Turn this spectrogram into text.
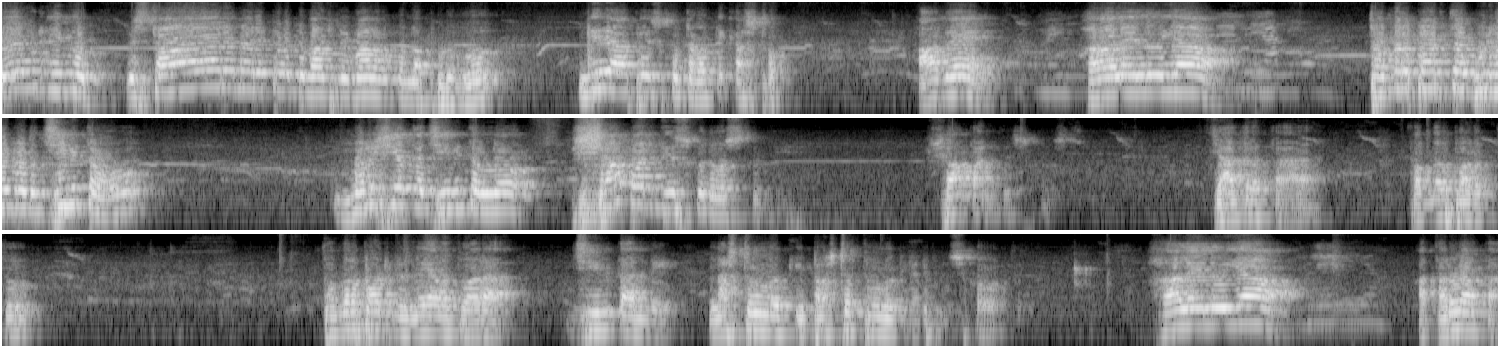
దేవుడు నీకు విస్తారమైనటువంటి వాటిని ఇవ్వాలనుకున్నప్పుడు మీరు ఆపేసుకుంటా ఉంటే కష్టం. ఆమె. హాలేలుయా తొందరపాటుతో కూడినటువంటి జీవితం మనిషి యొక్క జీవితంలో శాపాన్ని తీసుకుని వస్తుంది. శాపాన్ని తీసుకుని వస్తుంది. జాగ్రత్త. తొందరపడుతూ తొందరపాటు నిర్ణయాల ద్వారా జీవితాన్ని నష్టంలోకి భ్రష్టత్వంలోకి నడిపించుకోవద్దు. హాలేలుయా! ఆ తర్వాత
